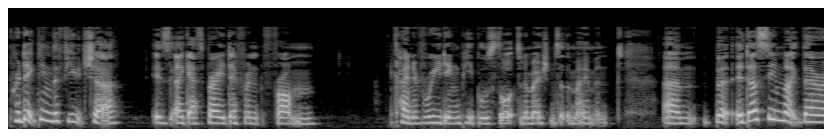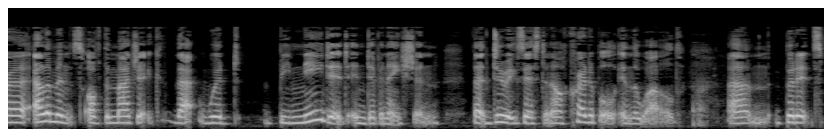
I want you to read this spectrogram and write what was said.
predicting the future is, I guess, very different from kind of reading people's thoughts and emotions at the moment. Um, but it does seem like there are elements of the magic that would be needed in divination that do exist and are credible in the world. Um, but it's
